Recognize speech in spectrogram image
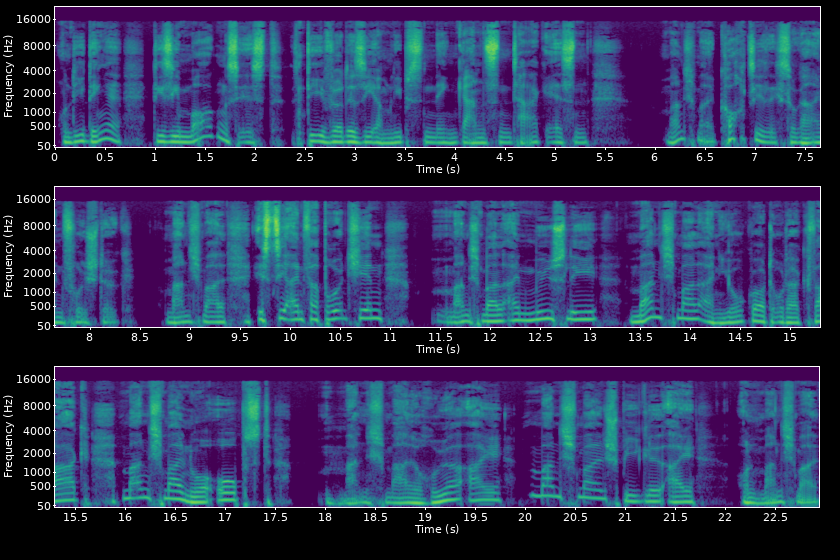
Und die Dinge, die sie morgens isst, die würde sie am liebsten den ganzen Tag essen. Manchmal kocht sie sich sogar ein Frühstück. Manchmal isst sie einfach Brötchen, manchmal ein Müsli, manchmal ein Joghurt oder Quark, manchmal nur Obst, manchmal Rührei, manchmal Spiegelei und manchmal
